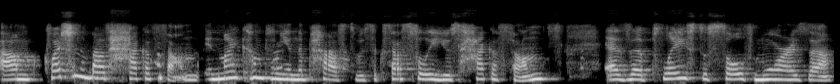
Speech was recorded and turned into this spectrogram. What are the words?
Um, question about hackathon. In my company in the past, we successfully use hackathons as a place to solve more as a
